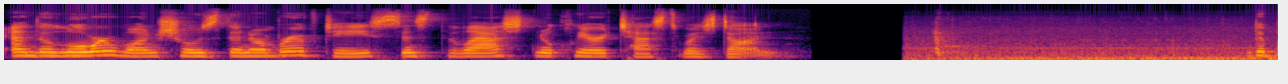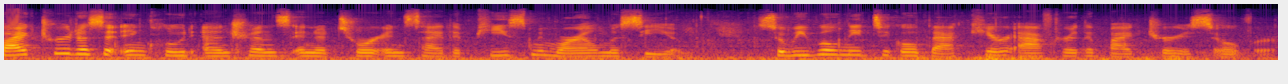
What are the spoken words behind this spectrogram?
and the lower one shows the number of days since the last nuclear test was done. The bike tour doesn't include entrance and a tour inside the Peace Memorial Museum, so we will need to go back here after the bike tour is over.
